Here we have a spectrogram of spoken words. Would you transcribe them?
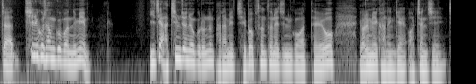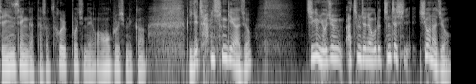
자 7939번님이 이제 아침 저녁으로는 바람이 제법 선선해진 것 같아요. 여름이 가는 게 어쩐지 제 인생 같아서 서글퍼지네요. 어 그러십니까? 이게 참 신기하죠. 지금 요즘 아침 저녁으로 진짜 시, 시원하죠.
